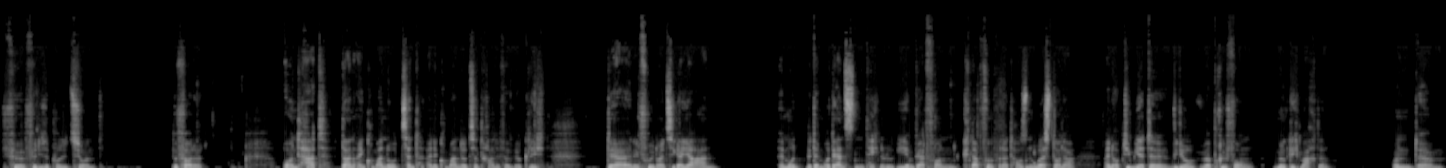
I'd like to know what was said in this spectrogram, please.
für, für diese Position befördert und hat dann ein Kommando eine Kommandozentrale verwirklicht, der in den frühen 90er Jahren mit der modernsten Technologie im Wert von knapp 500.000 US-Dollar eine optimierte Videoüberprüfung möglich machte. Und ähm,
